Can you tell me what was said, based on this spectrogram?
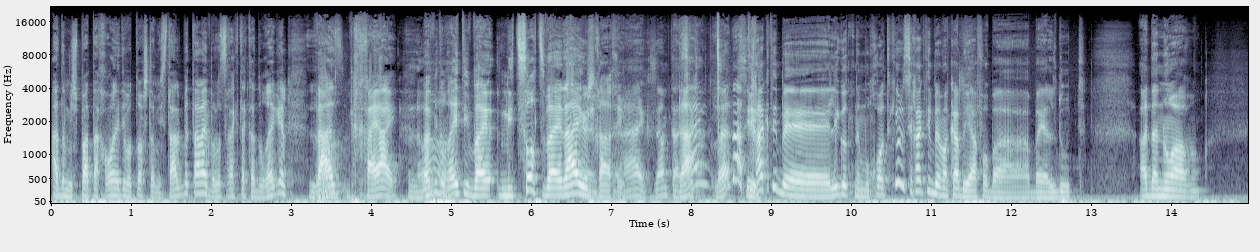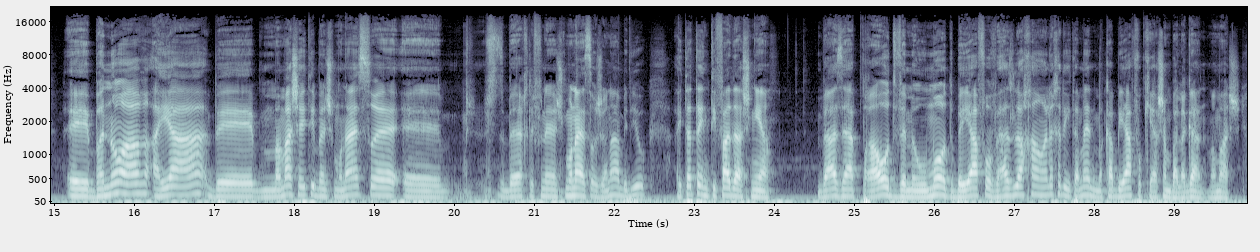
עד המשפט האחרון הייתי בטוח שאתה מסתלבט עליי ולא שיחקת כדורגל, לא. ואז, בחיי, לא. ואז פתאום ראיתי ב- ניצוץ בעיניים כן, שלך, אחי. די, הגזמת. די? שיח- לא ידעתי. שיחקתי בליגות נמוכות, כאילו שיחקתי במכבי יפו ב- בילדות, עד הנוער. אה, בנוער היה, ממש הייתי בן 18, אה, שזה בערך לפני 18 שנה בדיוק, הייתה את האינתיפאדה השנייה. ואז היה פרעות ומהומות ביפו, ואז לא יכולנו ללכת להתאמן במכבי יפו, כי היה שם בלאגן, ממש.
